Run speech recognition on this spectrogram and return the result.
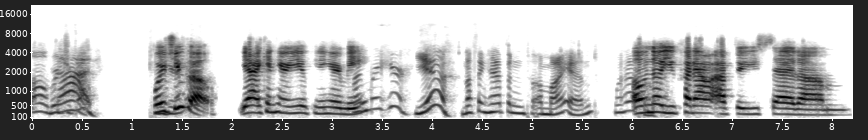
oh Where'd god you go? Where'd you go? Yeah, I can hear you. Can you hear me? I'm right here. Yeah, nothing happened on my end. What happened? Oh no, you cut out after you said um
